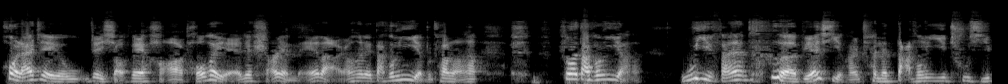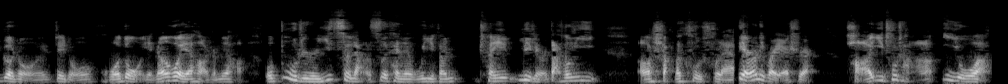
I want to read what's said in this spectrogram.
后来这个这小飞好，头发也这色儿也没了，然后这大风衣也不穿了哈。说到大风衣啊，吴亦凡特别喜欢穿着大风衣出席各种这种活动，演唱会也好，什么也好。我不止一次两次看见吴亦凡穿一立领大风衣，然后耍的酷出来。电影里边也是，好一出场，哎呦啊，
